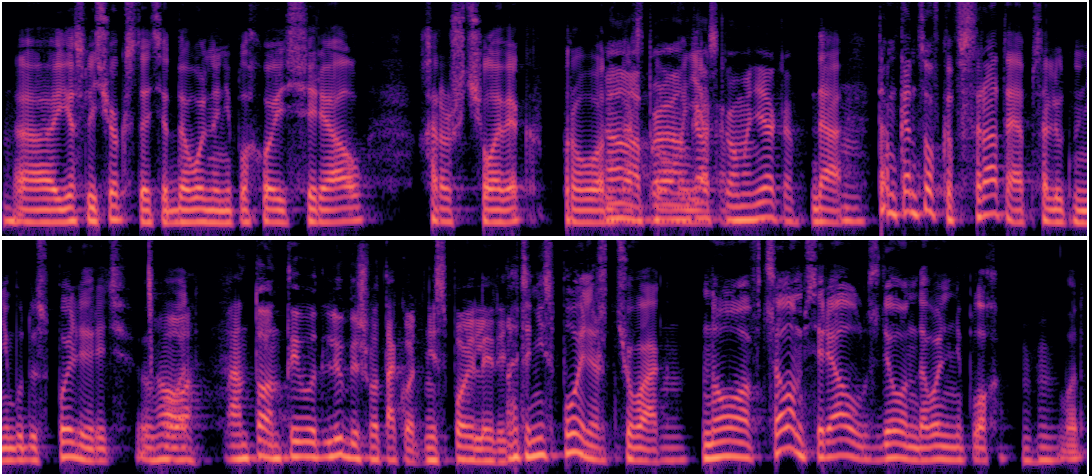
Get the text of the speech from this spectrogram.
Э, Если что, кстати, довольно неплохой сериал «Хороший человек» про А, ангарского про маньяка. ангарского маньяка? Да, М. там концовка всратая абсолютно, не буду спойлерить. О, Вот. Антон, ты вот любишь вот так вот не спойлерить. Это не спойлер, чувак. Мгм. Но в целом сериал сделан довольно неплохо. Мгм. Вот.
